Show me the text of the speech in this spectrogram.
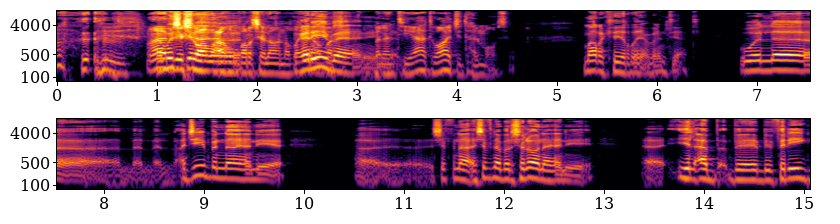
ما ادري المشكلة وضعهم برشلونة بس يعني. بلنتيات واجد هالموسم. مرة كثير ضيع بلنتيات. والعجيب إنه يعني آه، شفنا شفنا برشلونة يعني آه، يلعب بفريق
